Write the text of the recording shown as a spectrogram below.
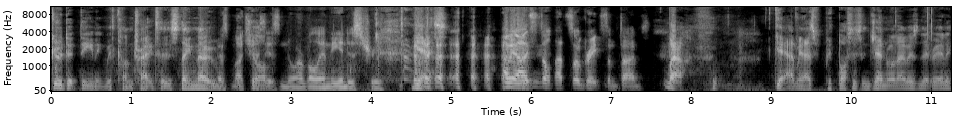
good at dealing with contractors. They know As much as is normal in the industry. Yes. I mean, it's still not so great sometimes. Well, yeah, I mean that's with bosses in general, though, isn't it? Really,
